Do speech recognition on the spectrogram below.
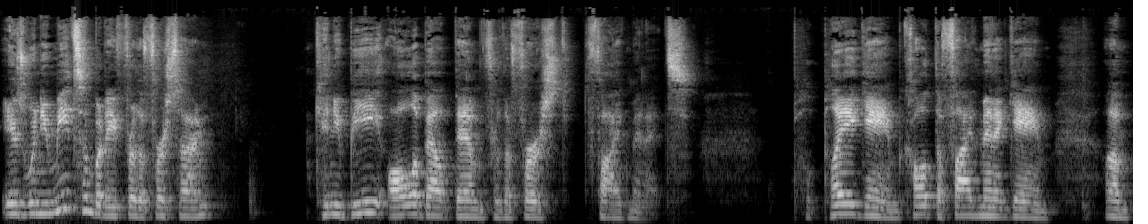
is when you meet somebody for the first time, can you be all about them for the first five minutes? Play a game, call it the five minute game. Um,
